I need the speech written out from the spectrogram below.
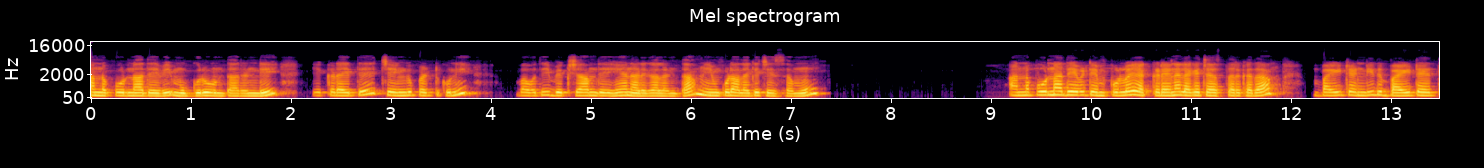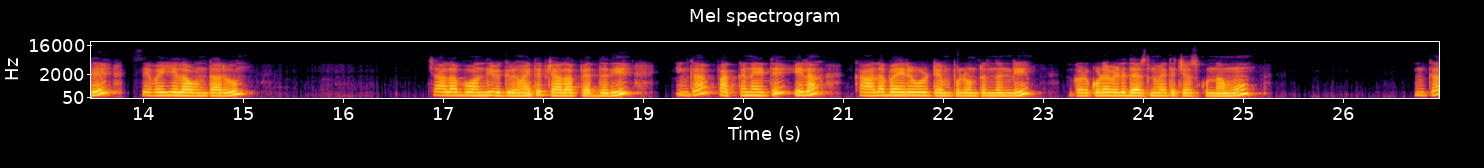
అన్నపూర్ణాదేవి ముగ్గురు ఉంటారండి. ఇక్కడైతే చెంగు పట్టుకుని భవతి భిక్షాం దేహి అని అడగాలంట మేము కూడా అలాగే చేసాము అన్నపూర్ణాదేవి టెంపుల్లో ఎక్కడైనా ఇలాగే చేస్తారు కదా. బయట అండి ఇది బయట అయితే శివయ్యలా ఉంటారు. చాలా బాగుంది విగ్రహం అయితే చాలా పెద్దది. ఇంకా పక్కన అయితే ఇలా కాలభైరవుడు టెంపుల్ ఉంటుందండి. అక్కడ కూడా వెళ్ళి దర్శనం అయితే చేసుకున్నాము. ఇంకా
